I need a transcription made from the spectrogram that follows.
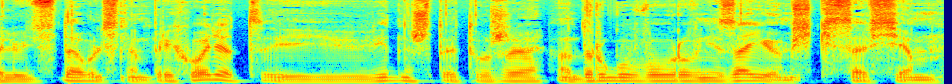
люди с удовольствием приходят, и видно, что это уже другого уровня заемщики совсем.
